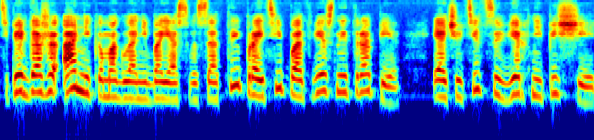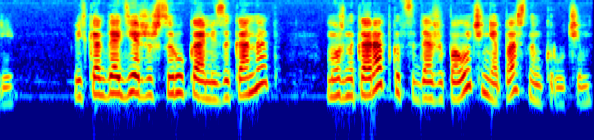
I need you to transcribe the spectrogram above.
Теперь даже Анника могла, не боясь высоты, пройти по отвесной тропе и очутиться в верхней пещере. Ведь когда держишься руками за канат, можно карабкаться даже по очень опасным кручам.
